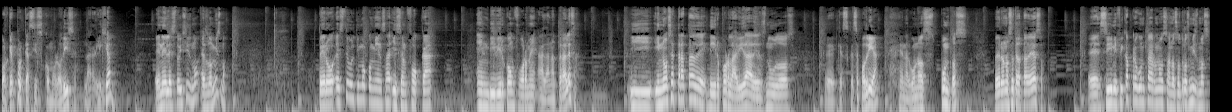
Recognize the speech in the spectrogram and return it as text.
¿Por qué? Porque así es como lo dice la religión. En el estoicismo es lo mismo. Pero este último comienza y se enfoca en vivir conforme a la naturaleza. Y, no se trata de, ir por la vida desnudos, eh, que, se podría en algunos puntos, pero no se trata de eso. Eh, significa preguntarnos a nosotros mismos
